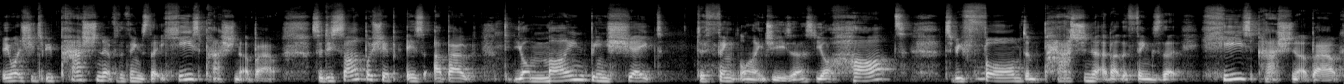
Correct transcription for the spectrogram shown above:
He wants you to be passionate for the things that He's passionate about. So, discipleship is about your mind being shaped to think like Jesus, your heart to be formed and passionate about the things that He's passionate about,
